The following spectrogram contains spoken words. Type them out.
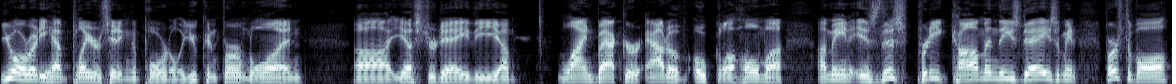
you already have players hitting the portal. You confirmed one uh, yesterday, the uh, linebacker out of Oklahoma. I mean, is this pretty common these days? I mean, first of all,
